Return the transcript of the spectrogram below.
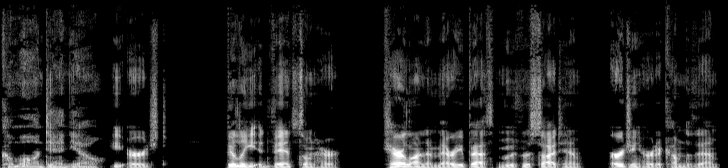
Come on, Danielle, he urged. Billy advanced on her. Caroline and Mary Beth moved beside him, urging her to come to them.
